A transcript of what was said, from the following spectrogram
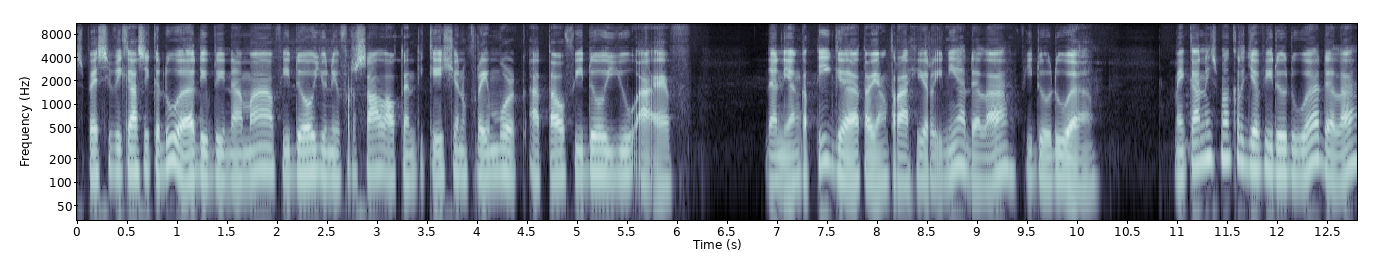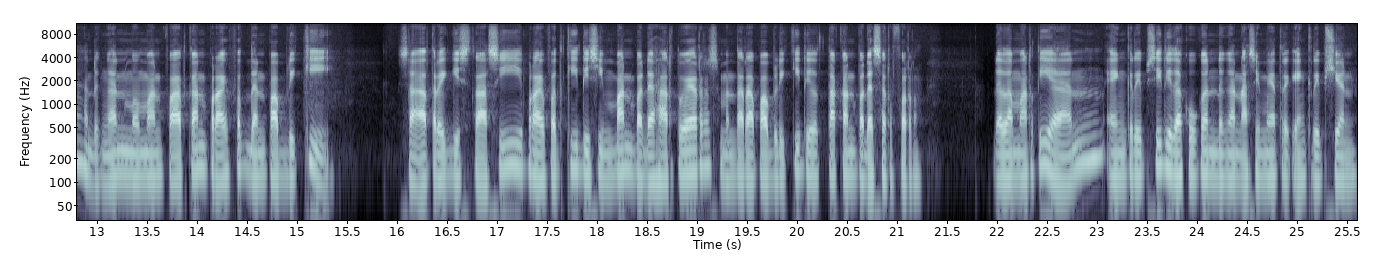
Spesifikasi kedua diberi nama Video Universal Authentication Framework atau Video UAF. Dan yang ketiga atau yang terakhir ini adalah Video 2. Mekanisme kerja Video 2 adalah dengan memanfaatkan private dan public key. Saat registrasi, private key disimpan pada hardware sementara public key diletakkan pada server. Dalam artian, enkripsi dilakukan dengan asymmetric encryption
